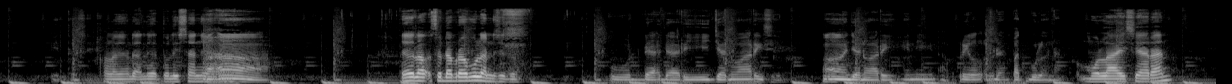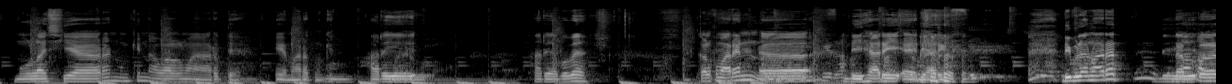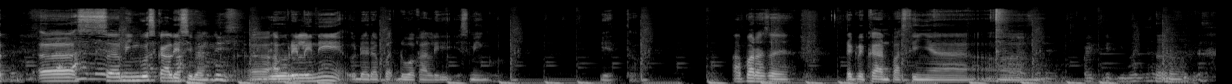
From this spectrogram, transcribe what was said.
gitu sih. Kalau yang enggak lihat tulisannya. Ah, Ya sudah berapa bulan di situ? udah dari Januari sih. Ah, Januari. Ini April udah empat bulanan. Mulai siaran Mulai siaran mungkin awal Maret ya. Iya Maret mungkin. hari Baru- hari apa be? Kalau kemarin eh, di hari eh di hari di bulan Maret dapat eh, seminggu sekali sih bang. Eh, April ini udah dapat dua kali seminggu. Gitu. Apa rasanya? Deg-degan pastinya. eh.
